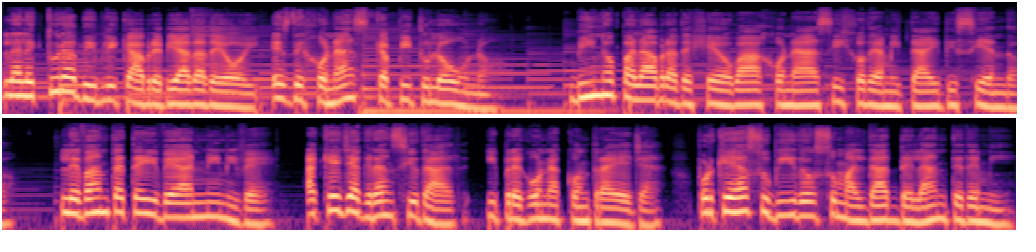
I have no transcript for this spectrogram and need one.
La lectura bíblica abreviada de hoy es de Jonás capítulo 1. Vino palabra de Jehová a Jonás, hijo de Amitai, diciendo, Levántate y ve a Nínive, aquella gran ciudad, y pregona contra ella, porque ha subido su maldad delante de mí.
